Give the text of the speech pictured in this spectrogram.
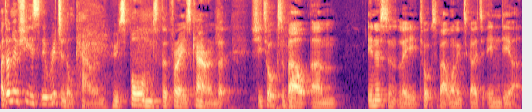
I don't know if she is the original Karen who spawned the phrase Karen, but she talks about um, innocently talks about wanting to go to India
